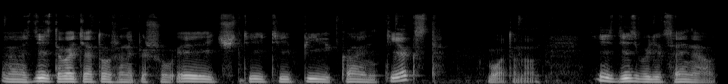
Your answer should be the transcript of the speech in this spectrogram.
Э, здесь давайте я тоже напишу http контекст. Вот он он. И здесь будет sign-out.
